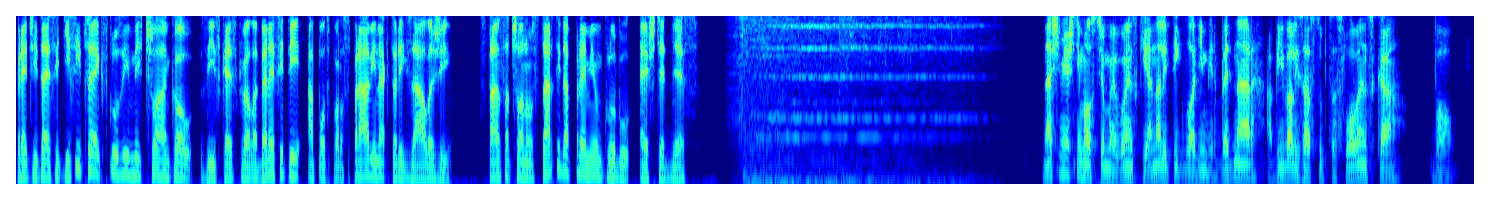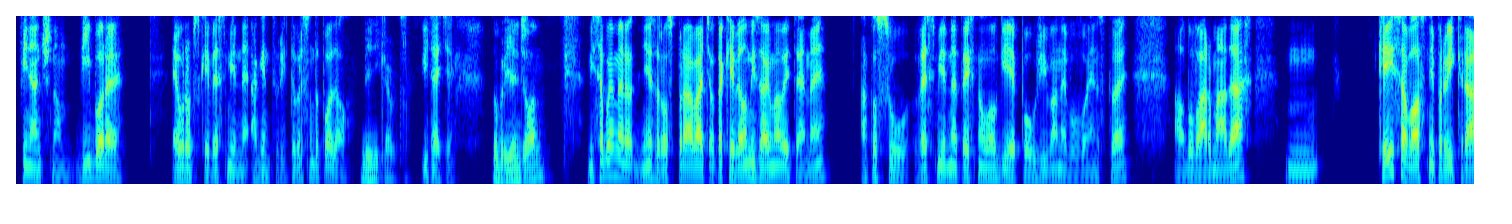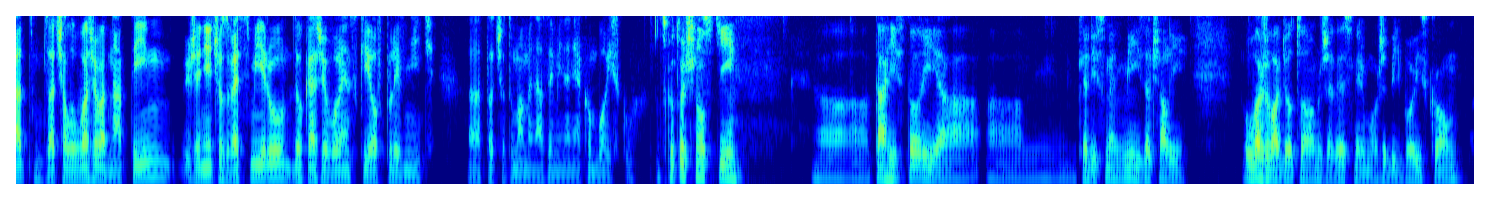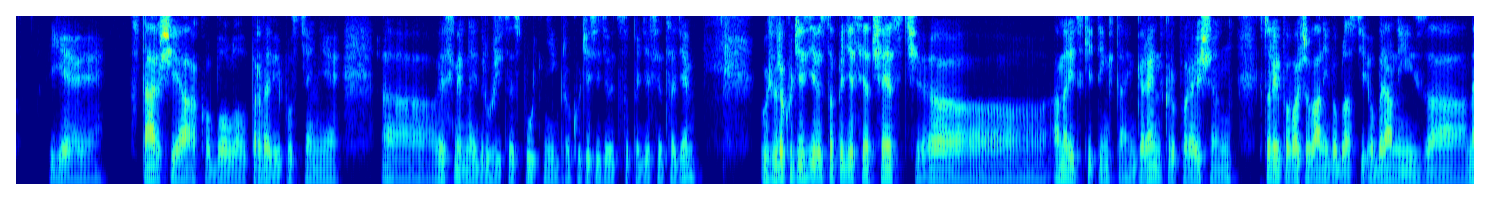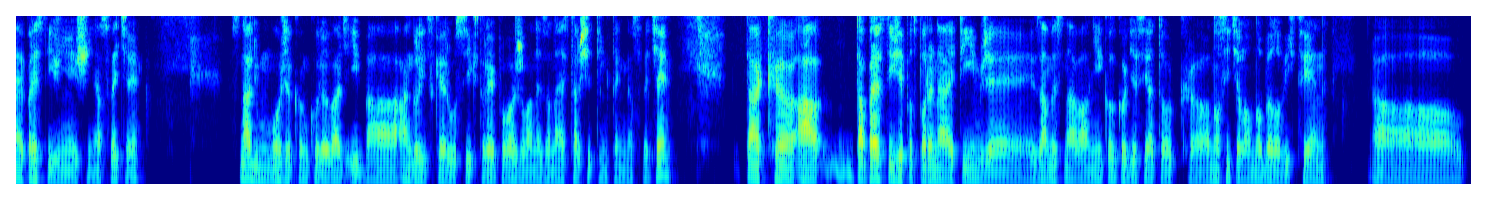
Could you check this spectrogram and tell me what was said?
Prečítaj si tisíce exkluzívnych článkov, získaj skvelé benefity a podpor správy, na ktorých záleží. Stan sa členom Startida Premium klubu ešte dnes. Našim dnešným hostom je vojenský analytik Vladimír Bednár a bývalý zástupca Slovenska vo finančnom výbore Európskej vesmírnej agentúry. Dobre som to povedal? Vynikajúco. Vítajte. Dobrý deň, Želan. My sa budeme dnes rozprávať o takej veľmi zaujímavej téme, a to sú vesmírne technológie používané vo vojenstve alebo v armádach. Mm, Kej sa vlastne prvýkrát začalo uvažovať nad tým, že niečo z vesmíru dokáže vojensky ovplyvniť e, to, čo tu máme na Zemi na nejakom bojsku? V skutočnosti e, tá história, kedy sme my začali uvažovať o tom, že vesmír môže byť bojskom, je staršia, ako bolo prvé vypustenie vesmírnej družice Sputnik v roku 1957. Už v roku 1956 uh, americký think tank Grand Corporation, ktorý je považovaný v oblasti obrany za najprestížnejší na svete, snáď mu môže konkurovať iba anglické Rusy, ktoré je považované za najstarší think tank na svete tak e, a tá prestíž je podporená aj tým, že zamestnával niekoľko desiatok e, nositeľov Nobelových cien e,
